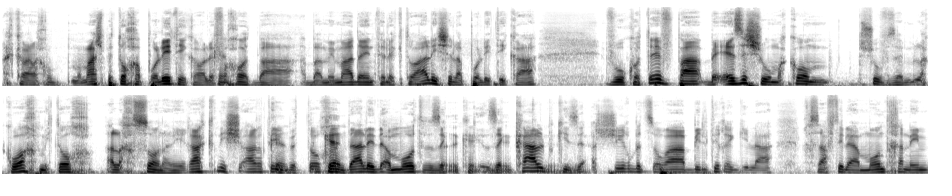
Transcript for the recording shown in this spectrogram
כבר אנחנו ממש בתוך הפוליטיקה, או כן. לפחות בממד האינטלקטואלי של הפוליטיקה, והוא כותב פעם באיזשהו מקום, שוב, זה לקוח מתוך אלכסון. אני רק נשארתי כן, בתוך כן. הדלת אמות, וזה כן, זה קל, כן. כי זה עשיר בצורה בלתי רגילה. נחשפתי להמון תכנים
